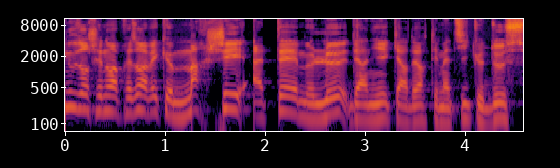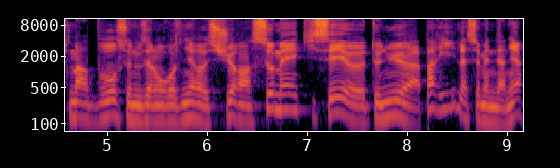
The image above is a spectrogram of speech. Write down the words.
nous enchaînons à présent avec Marché à thème, le dernier quart d'heure thématique de Smart Bourse. Nous allons revenir sur un sommet qui s'est euh, tenu à Paris la semaine dernière.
